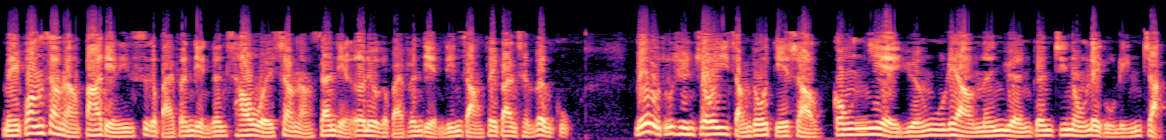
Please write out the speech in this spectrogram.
美光上涨八点零四个百分点，跟超微上涨三点二六个百分点，领涨非半成分股。美股族群周一涨多跌少，工业、原物料、能源跟金融类股领涨。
